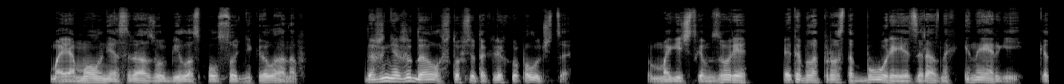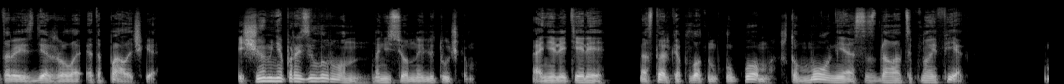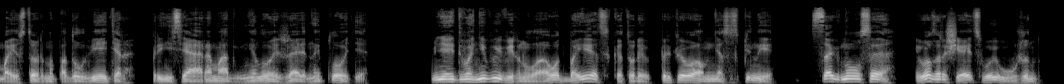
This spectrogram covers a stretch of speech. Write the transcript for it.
Моя молния сразу убила с полсотни крыланов. Даже не ожидал, что все так легко получится. В магическом взоре это была просто буря из разных энергий, которые сдерживала эта палочка. Еще меня поразил урон, нанесенный летучкам. Они летели настолько плотным клубком, что молния создала цепной эффект. В мою сторону подул ветер, принеся аромат гнилой жареной плоти. Меня едва не вывернуло, а вот боец, который прикрывал меня со спины, согнулся и возвращает свой ужин.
